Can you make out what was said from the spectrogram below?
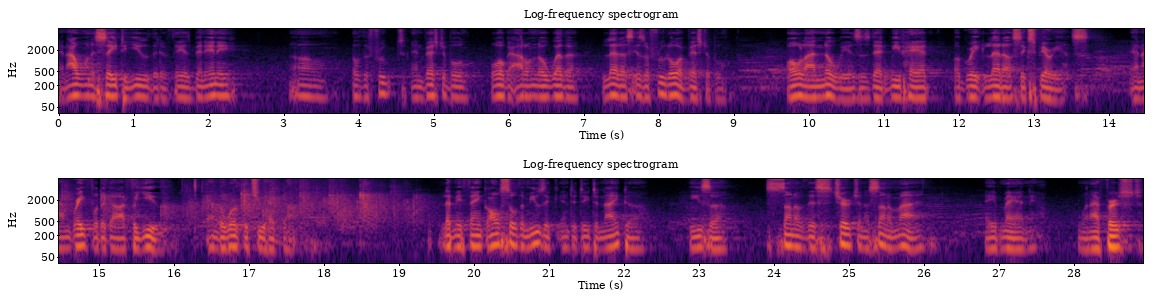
And I want to say to you that if there's been any uh, of the fruit and vegetable organ, I don't know whether lettuce is a fruit or a vegetable all I know is, is that we've had a great lettuce experience. And I'm grateful to God for you and the work that you have done. Let me thank also the music entity tonight. Uh, he's a son of this church and a son of mine. Amen. When I first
